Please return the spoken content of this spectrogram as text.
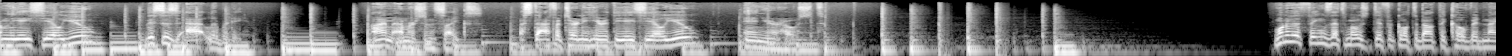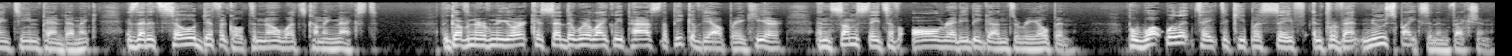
From the ACLU, this is At Liberty. I'm Emerson Sykes, a staff attorney here at the ACLU and your host. One of the things that's most difficult about the COVID 19 pandemic is that it's so difficult to know what's coming next. The governor of New York has said that we're likely past the peak of the outbreak here, and some states have already begun to reopen. But what will it take to keep us safe and prevent new spikes in infection?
